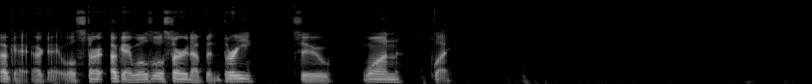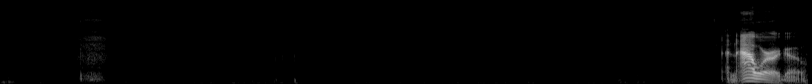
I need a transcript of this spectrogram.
okay, okay, we'll start, okay, we'll, we'll start it up in three, two, one, play. An hour ago.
